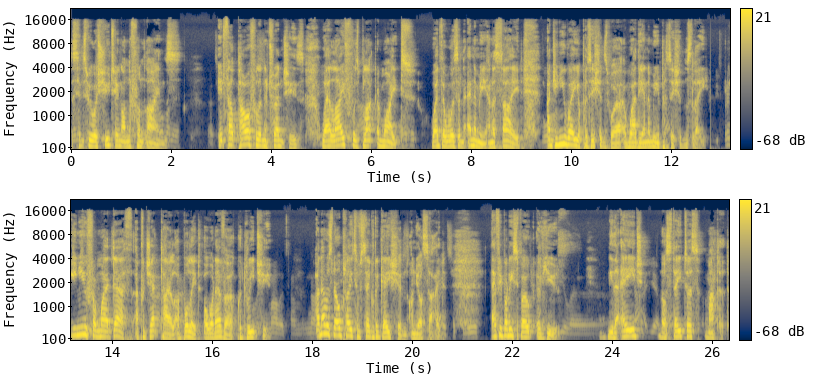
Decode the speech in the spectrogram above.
since we were shooting on the front lines. It felt powerful in the trenches, where life was black and white, where there was an enemy and a side, and you knew where your positions were and where the enemy positions lay. You knew from where death, a projectile, a bullet, or whatever could reach you. And there was no place of segregation on your side. Everybody spoke of youth. Neither age nor status mattered.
